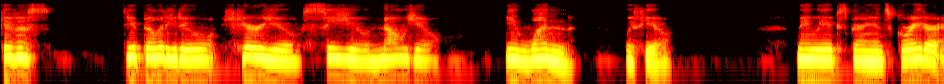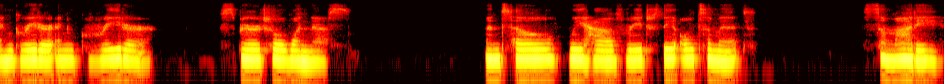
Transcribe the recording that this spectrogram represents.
Give us the ability to hear you, see you, know you, be one with you. May we experience greater and greater and greater spiritual oneness until we have reached the ultimate samadhi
